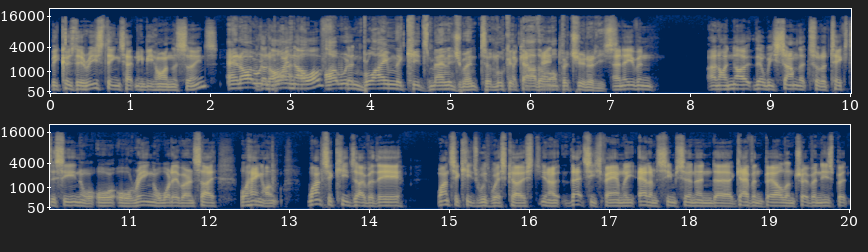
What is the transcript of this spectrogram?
because there is things happening behind the scenes, And I that wouldn't I know of, I wouldn't blame the kids' management to look at Okay, other and- opportunities. and even, and I know there'll be some that sort of text us in or, or, or ring or whatever and say, well, hang on, once a kid's over there, once a kid's with West Coast, you know, that's his family. Adam Simpson and uh, Gavin Bell and Trevor Nisbett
